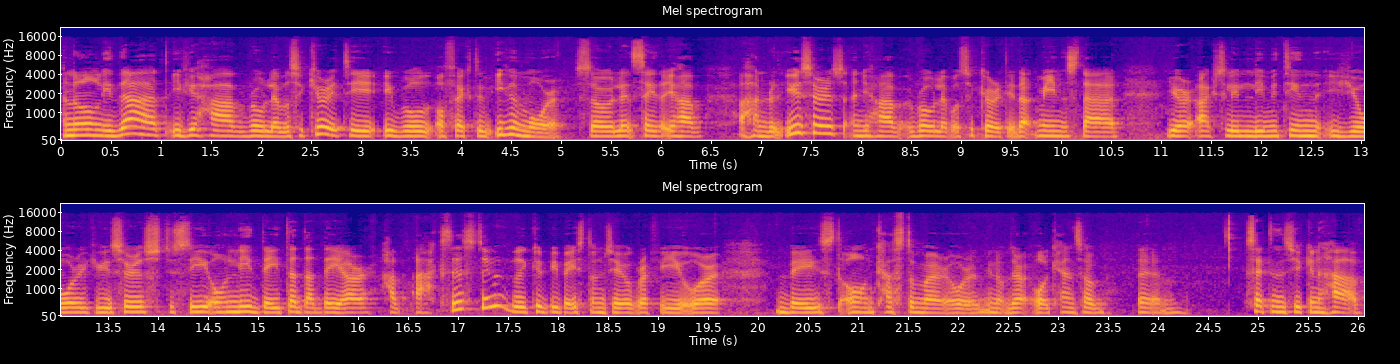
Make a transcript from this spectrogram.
And not only that, if you have row level security, it will affect it even more. So let's say that you have 100 users and you have row level security. That means that you're actually limiting your users to see only data that they are have access to. It could be based on geography or based on customer, or you know there are all kinds of um, settings you can have.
